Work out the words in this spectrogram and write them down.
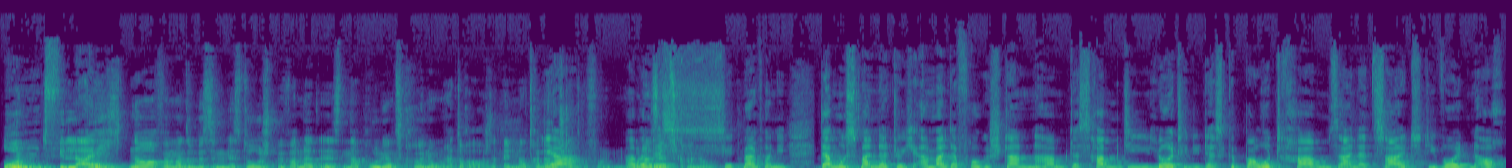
und vielleicht noch, wenn man so ein bisschen historisch bewandert ist, Napoleons Krönung hat doch auch in Notre Dame stattgefunden. Aber Oder das Selbstkrönung. sieht man von ihm. Da muss man natürlich einmal davor gestanden haben. Das haben die Leute, die das gebaut haben seinerzeit, die wollten auch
